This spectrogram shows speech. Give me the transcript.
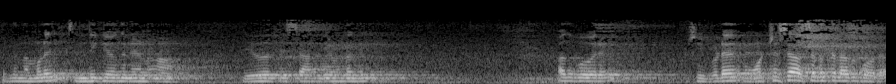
പിന്നെ നമ്മൾ ചിന്തിക്കുക എങ്ങനെയാണ്? ആ ജീവിതത്തിൽ ശാന്തി ഉണ്ടെങ്കിൽ അതുപോലെ. പക്ഷെ ഇവിടെ മോക്ഷശാസ്ത്രത്തിൽ അതുപോലെ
